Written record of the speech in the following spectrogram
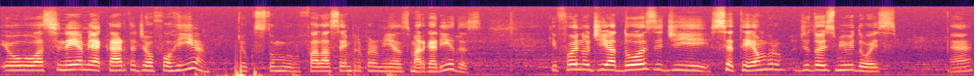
eu assinei a minha carta de alforria, que eu costumo falar sempre para minhas margaridas, que foi no dia 12 de setembro de 2002 né?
